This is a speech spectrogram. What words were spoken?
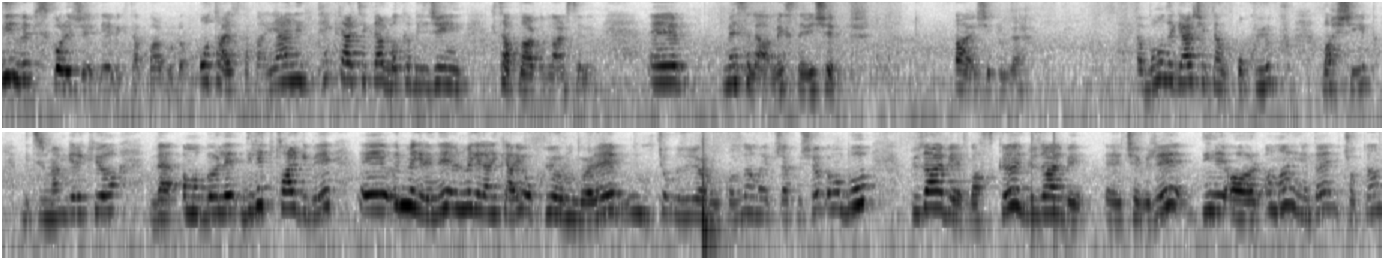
Din ve Psikoloji diye bir kitap var burada. O tarz kitaplar. Yani tekrar tekrar bakabileceğin kitaplar bunlar senin. Ee, mesela Mesnevi Şerif. Aynı şekilde. Ya bunu da gerçekten okuyup, başlayıp bitirmem gerekiyor ve ama böyle dile tutar gibi e, önüme geleni, önüme gelen hikayeyi okuyorum böyle. Çok üzülüyorum bu konuda ama yapacak bir şey yok. Ama bu güzel bir baskı, güzel bir e, çeviri. Dili ağır ama yine de çoktan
